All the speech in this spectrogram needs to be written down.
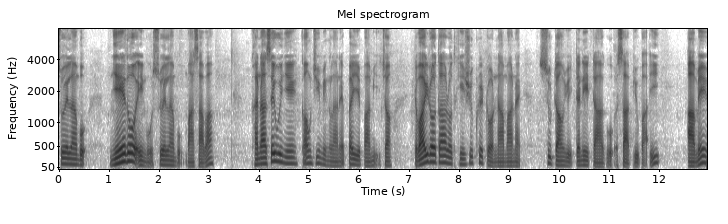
ဆွဲလန်းဖို့မြဲသောအိမ်ကိုဆွဲလန်းဖို့မာစာပါခန္ဓာစိတ်ဝိညာဉ်ကောင်းကြီးမင်္ဂလာနဲ့ပတ်ရပါမည်အကြောင်းတပါးရီတော်သားတော်သခင်ရှုခရစ်တော်နာမ၌ဆုတောင်း၍တနေ့တာကိုအစပြုပါ၏အာမင်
